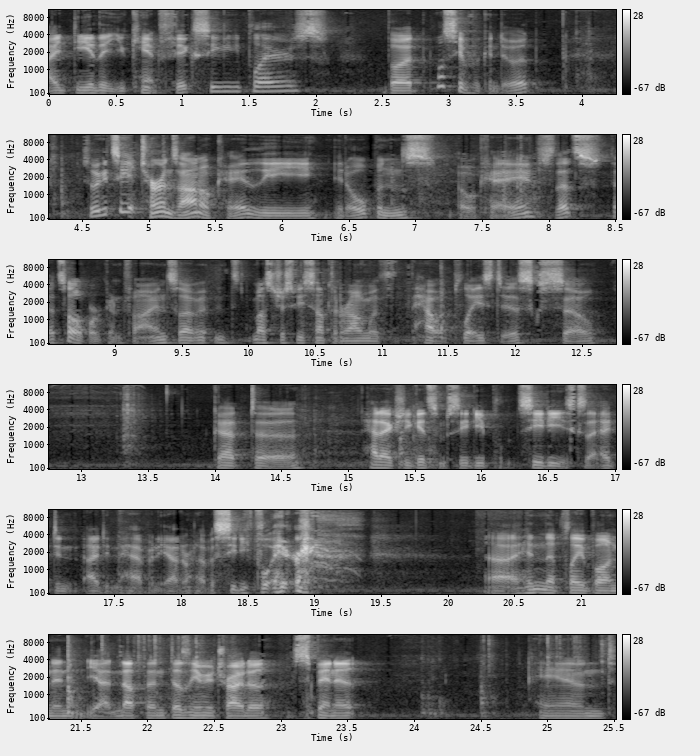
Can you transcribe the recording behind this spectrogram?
idea that you can't fix CD players, but we'll see if we can do it. So we can see it turns on okay. The it opens okay. So that's that's all working fine. So it must just be something wrong with how it plays discs. So got uh, had to actually get some CD CDs because I didn't I didn't have any. I don't have a CD player. uh, hitting the play button and yeah, nothing. Doesn't even try to spin it. And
